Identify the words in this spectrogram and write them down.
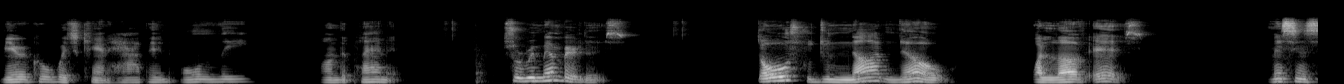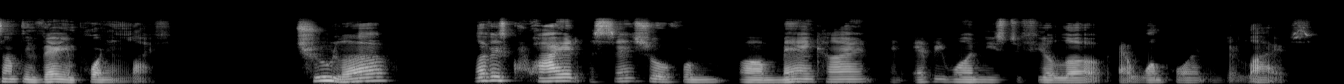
miracle which can happen only on the planet. So remember this those who do not know what love is, missing something very important in life. True love, love is quite essential for um, mankind, and everyone needs to feel love at one point in their lives.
